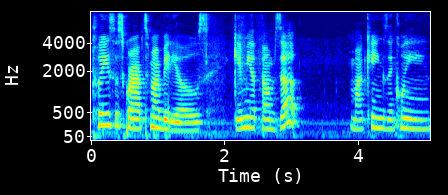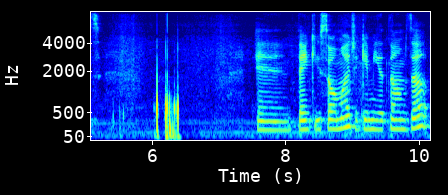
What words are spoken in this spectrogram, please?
please subscribe to my videos give me a thumbs up my kings and queens and thank you so much give me a thumbs up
